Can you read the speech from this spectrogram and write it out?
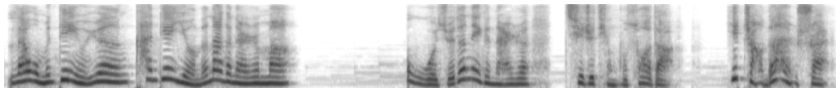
来我们电影院看电影的那个男人吗？我觉得那个男人气质挺不错的，也长得很帅，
